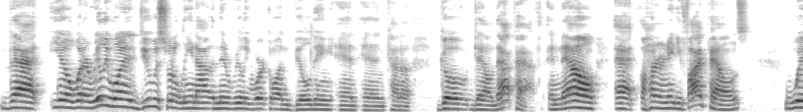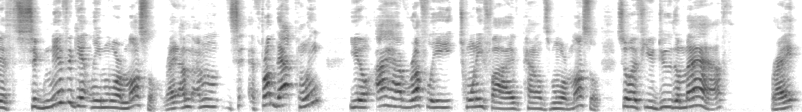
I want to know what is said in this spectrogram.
that you know what I really wanted to do was sort of lean out and then really work on building and and kind of go down that path. And now at 185 pounds with significantly more muscle, right? I'm, I'm from that point, you know, I have roughly 25 pounds more muscle. So if you do the math, right,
